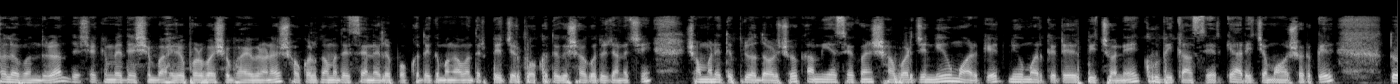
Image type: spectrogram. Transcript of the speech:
হ্যালো বন্ধুরা, দেশে কিংবা দেশের বাইরে প্রবাসী ভাই বোনেরা সকলকে আমাদের চ্যানেলের পক্ষ থেকে এবং আমাদের পেজের পক্ষ থেকে স্বাগত জানাচ্ছি। সম্মানিত প্রিয় দর্শক, আমি আছি এখন সাভার যে নিউ মার্কেট, নিউ মার্কেটের পিছনে খুবই কাছে আর কি আরিচা মহাসড়কের। তো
